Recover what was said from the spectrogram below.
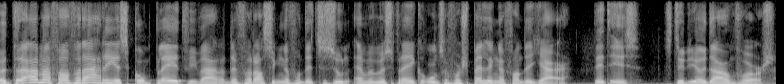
Het drama van Ferrari is compleet. Wie waren de verrassingen van dit seizoen? En we bespreken onze voorspellingen van dit jaar. Dit is Studio Downforce.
